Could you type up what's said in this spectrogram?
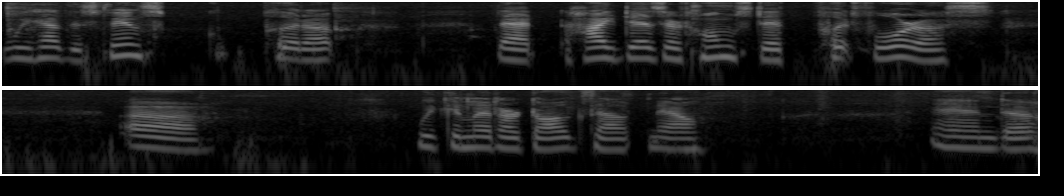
we have this fence put up that High Desert Homestead put for us, uh, we can let our dogs out now. And uh,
